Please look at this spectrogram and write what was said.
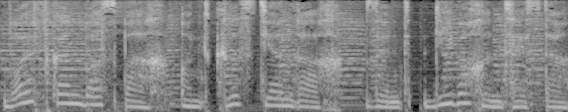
Wolfgang Bosbach und Christian Rach sind die Wochentester.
